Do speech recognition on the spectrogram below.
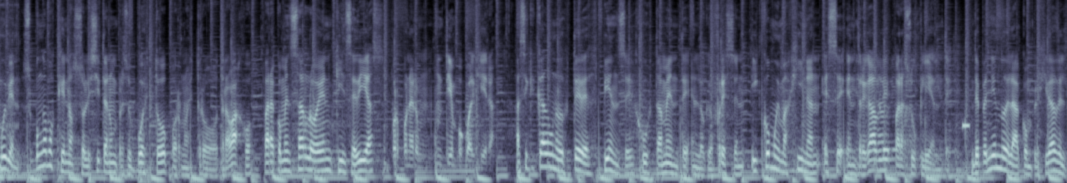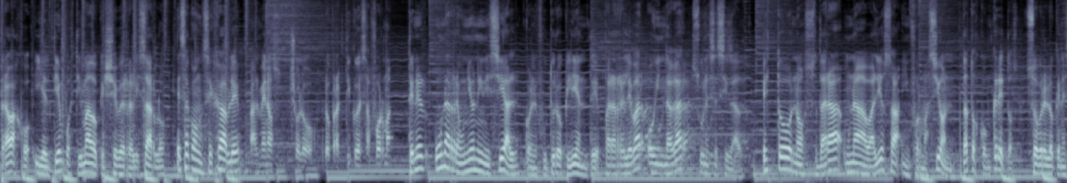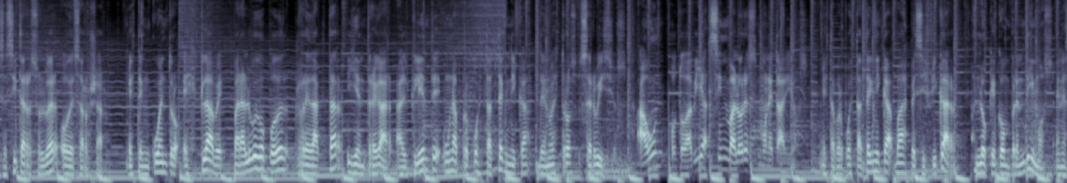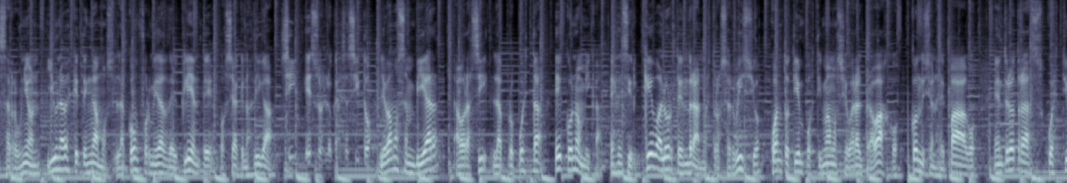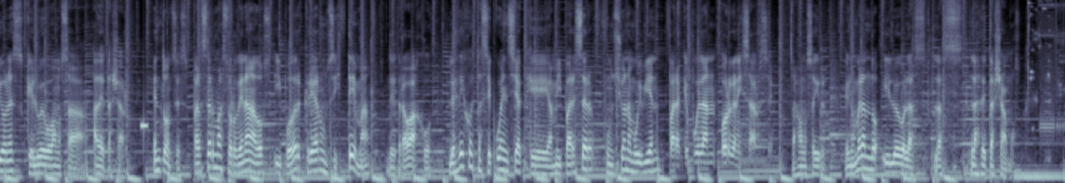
Muy bien, supongamos que nos solicitan un presupuesto por nuestro trabajo para comenzarlo en 15 días, por poner un, tiempo cualquiera. Así que cada uno de ustedes piense justamente en lo que ofrecen y cómo imaginan ese entregable para su cliente. Dependiendo de la complejidad del trabajo y el tiempo estimado que lleve realizarlo, es aconsejable, al menos yo lo, practico de esa forma, tener una reunión inicial con el futuro cliente para relevar o indagar su necesidad. Esto nos dará una valiosa información, datos concretos sobre lo que necesita resolver o desarrollar. Este encuentro es clave para luego poder redactar y entregar al cliente una propuesta técnica de nuestros servicios, aún o todavía sin valores monetarios. Esta propuesta técnica va a especificar lo que comprendimos en esa reunión y una vez que tengamos la conformidad del cliente, o sea que nos diga, sí, eso es lo que necesito, le vamos a enviar ahora sí la propuesta económica, es decir, qué valor tendrá nuestro servicio, cuánto tiempo estimamos llevará el trabajo, condiciones de pago, entre otras cuestiones que luego vamos a, a detallar. Entonces, para ser más ordenados y poder crear un sistema de trabajo, les dejo esta secuencia que a mi parecer funciona muy bien para que puedan organizarse. Las vamos a ir enumerando y luego las, las, las detallamos.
